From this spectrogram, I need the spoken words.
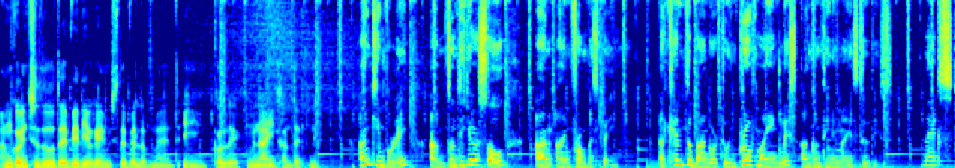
I'm going to do the video games development in College Menai in Llangefni. I'm Kimberly, I'm 20 years old and I'm from Spain. I came to Bangor to improve my English and continue my studies. Next,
